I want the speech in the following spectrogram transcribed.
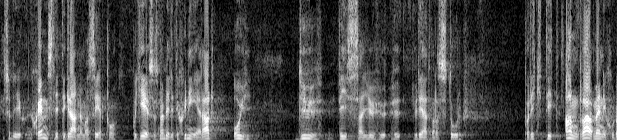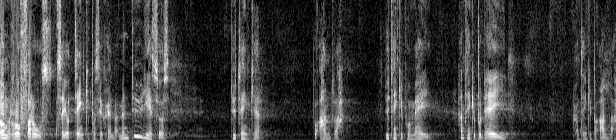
Kanske blir, skäms lite grann när man ser på, på Jesus, man blir lite generad. Oj, du visar ju hur, hur, hur det är att vara stor på riktigt. Andra människor de roffar åt sig och tänker på sig själva. Men du Jesus, du tänker på andra. Du tänker på mig. Han tänker på dig. Han tänker på alla.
